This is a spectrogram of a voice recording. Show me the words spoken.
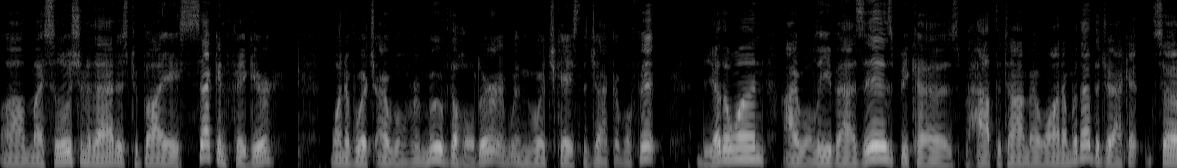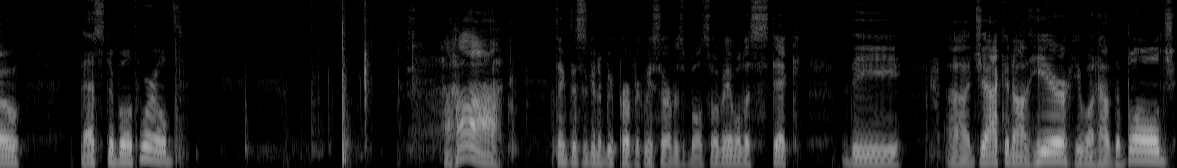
uh, my solution to that is to buy a second figure, one of which I will remove the holder, in which case the jacket will fit. The other one I will leave as is because half the time I want him without the jacket. So best of both worlds. Haha! I think this is going to be perfectly serviceable. So we'll be able to stick the uh, jacket on here. He won't have the bulge.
